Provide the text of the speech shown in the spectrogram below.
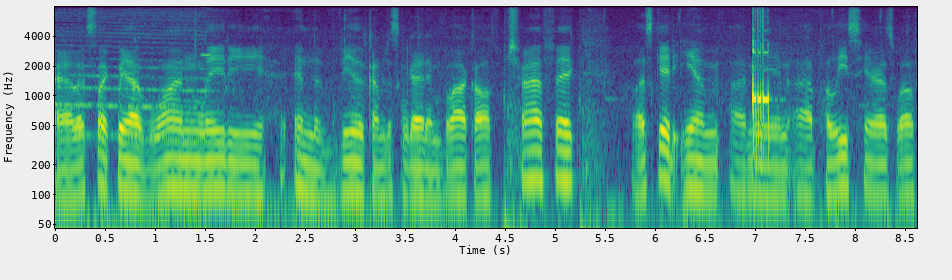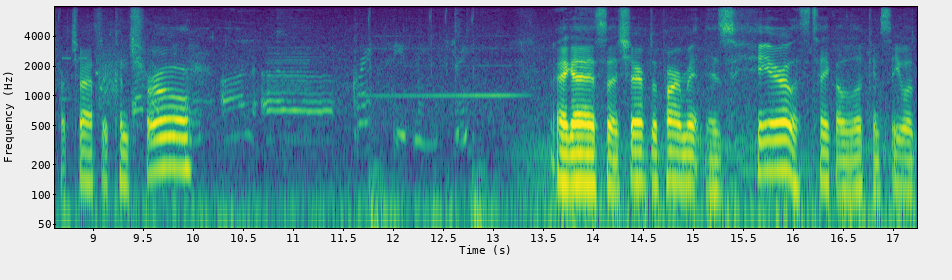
Alright, looks like we have one lady in the vehicle. I'm just gonna go ahead and block off traffic. Let's get EM, I mean, uh, police here as well for traffic control. Alright guys, so Sheriff Department is here. Let's take a look and see what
